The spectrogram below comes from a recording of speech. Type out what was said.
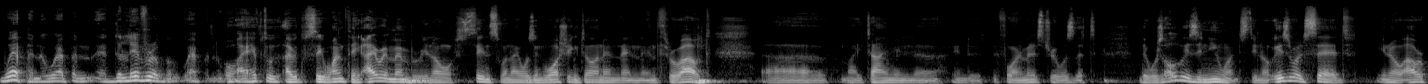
weapon, a weapon, a deliverable weapon. Oh, I have to, I would say one thing. I remember, you know, since when I was in Washington and, and, and throughout uh, my time in, uh, in the, foreign ministry was that there was always a nuance. You know, Israel said, you know, our,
